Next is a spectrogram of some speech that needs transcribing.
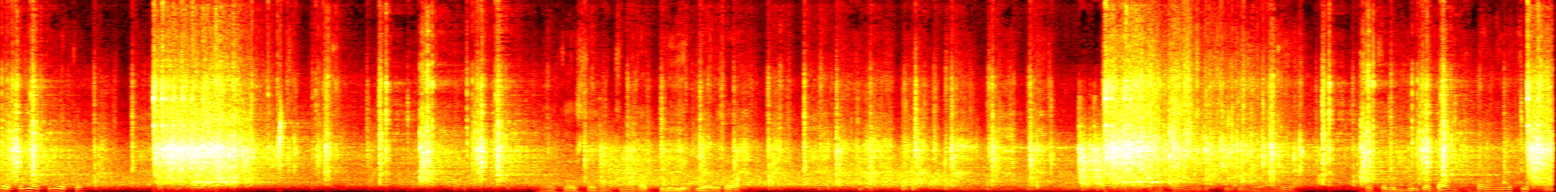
Bir dakika bir dakika bir dakika. Arkadaşlar bütün God Player bu arada Bakalım burada ban, ban yemek yok mu?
